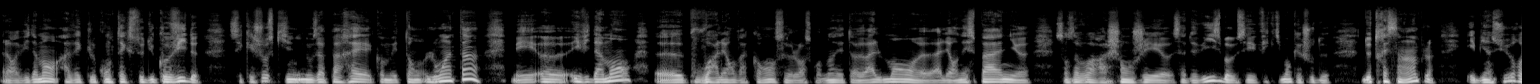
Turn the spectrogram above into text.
Alors évidemment, avec le contexte du Covid, c'est quelque chose qui nous apparaît comme étant lointain, mais évidemment, pouvoir aller en vacances lorsqu'on est allemand, aller en Espagne sans avoir à changer sa devise, bah, c'est effectivement quelque chose de, de, très simple. Et bien sûr,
